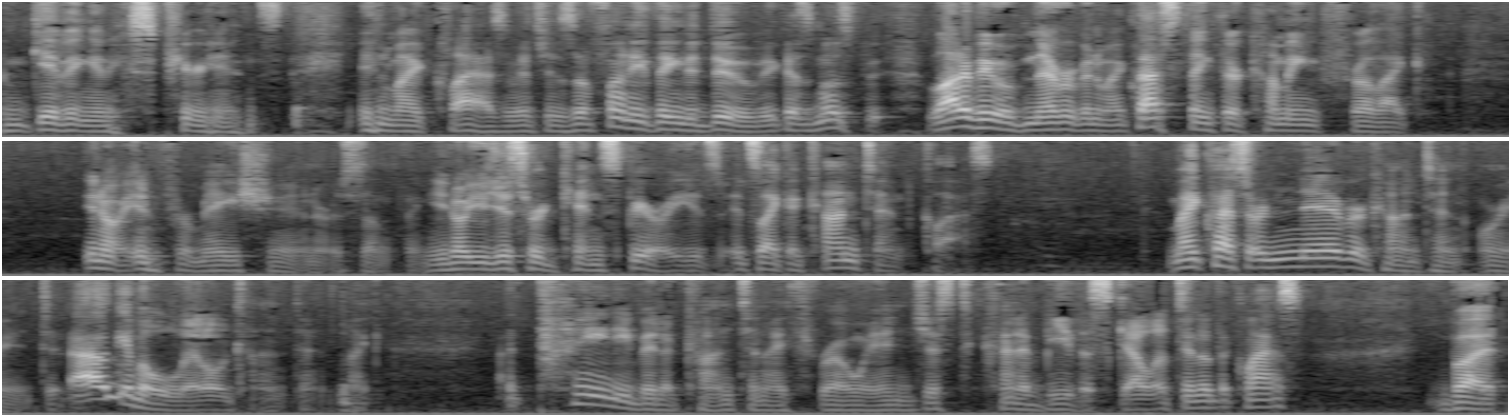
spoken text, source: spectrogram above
I'm giving an experience in my class, which is a funny thing to do because most, a lot of people who've never been to my class think they're coming for like you know, information or something. You know, you just heard Ken Spiro. It's, it's like a content class. My classes are never content oriented. I'll give a little content, like a tiny bit of content I throw in just to kind of be the skeleton of the class. But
